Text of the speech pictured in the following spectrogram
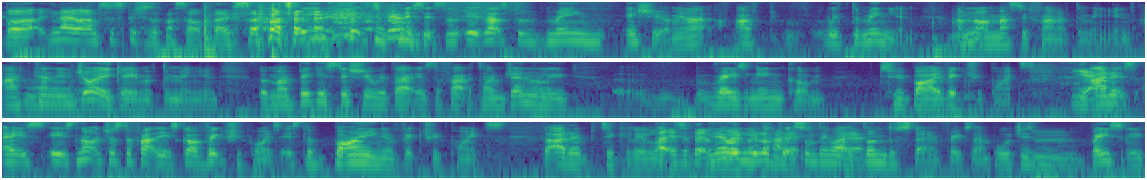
But, no, I'm suspicious of myself though, so I don't but, you know. know, but to be honest, it's the, it, that's the main issue. I mean, I, I've with Dominion. I'm not a Mm. massive fan of Dominion. I can enjoy yeah. a game of Dominion, but my biggest issue with that is the fact I'm generally uh, raising income to buy victory points. Yeah. And it's it's it's not just the fact that it's got victory points; it's the buying of victory points that I don't particularly like. is a bit you know, when you look at something like yeah. Thunderstone, for example, which is Mm. basically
